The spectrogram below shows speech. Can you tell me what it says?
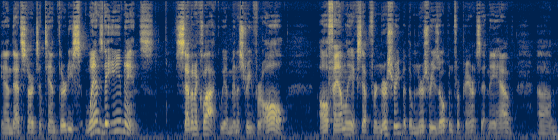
and that starts at 10:30 Wednesday evenings, 7 o'clock. We have ministry for all all family except for nursery, but the nursery is open for parents that may have um,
